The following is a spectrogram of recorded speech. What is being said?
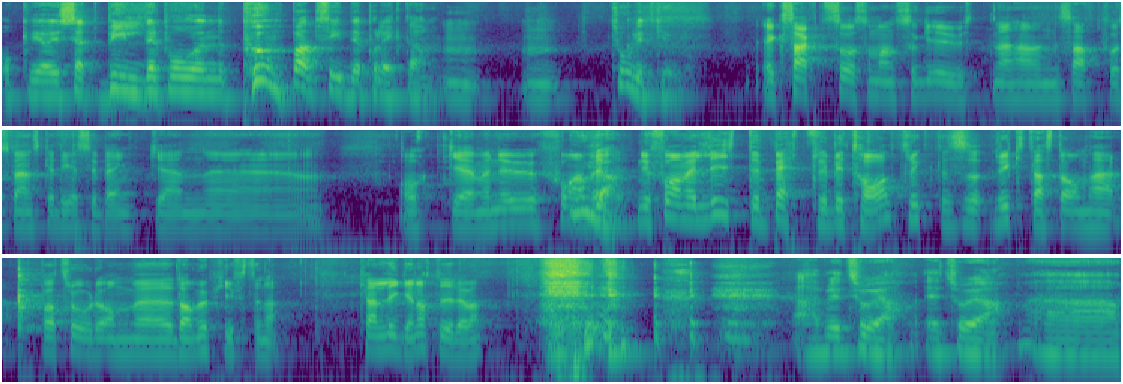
Och vi har ju sett bilder på en pumpad Fidde på läktaren. Mm, mm. Otroligt kul. Exakt så som han såg ut när han satt på svenska DC-bänken. Eh, och, eh, men nu får, han väl, nu får han väl lite bättre betalt ryktas, ryktas det om här. Vad tror du om eh, de uppgifterna? Kan ligga något i det va? ja, det tror jag. Det tror jag. Uh,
